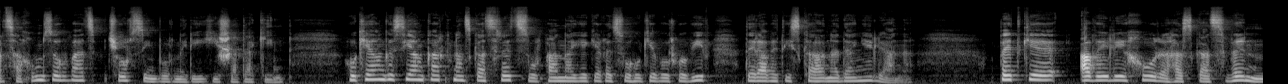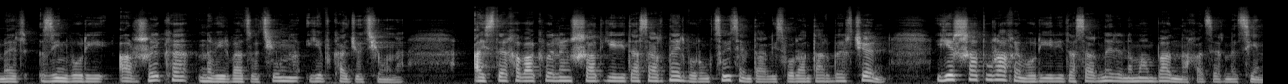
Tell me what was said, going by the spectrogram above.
Արցախում զոհված 4 սիմվոլների հիշատակին։ Հոգեհանգստյան կարգն անցկացրեց Սուրբ Աննա եկեղեցու հոգևոր հովիվ Տերավետիս քահանա Դանիելյանը։ Պետք է ավելի խորը հասկացվեն մեր զինվորի արժեքը, նվիրվածությունը եւ քաջությունը։ Այստեղ հավաքվել են շատ երիտասարդներ, որոնք ցույց են տալիս, որ անտարբեր չեն։ Ես շատ ուրախ եմ, որ երիտասարդները նման բան նախաձեռնեցին,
